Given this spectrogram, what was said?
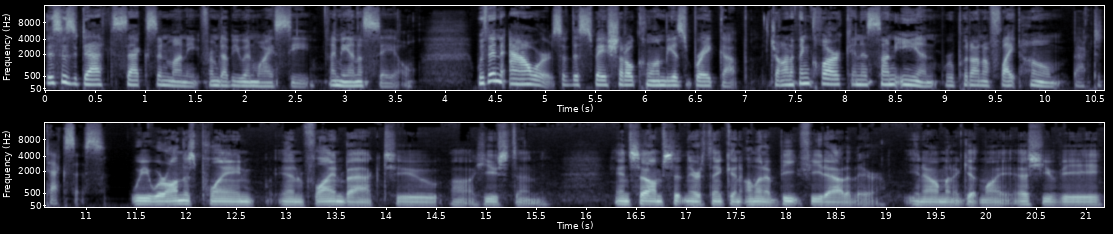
This is Death, Sex, and Money from WNYC. I'm Anna Sale. Within hours of the Space Shuttle Columbia's breakup, Jonathan Clark and his son Ian were put on a flight home back to Texas. We were on this plane and flying back to uh, Houston. And so I'm sitting there thinking, I'm going to beat feet out of there. You know, I'm going to get my SUV.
